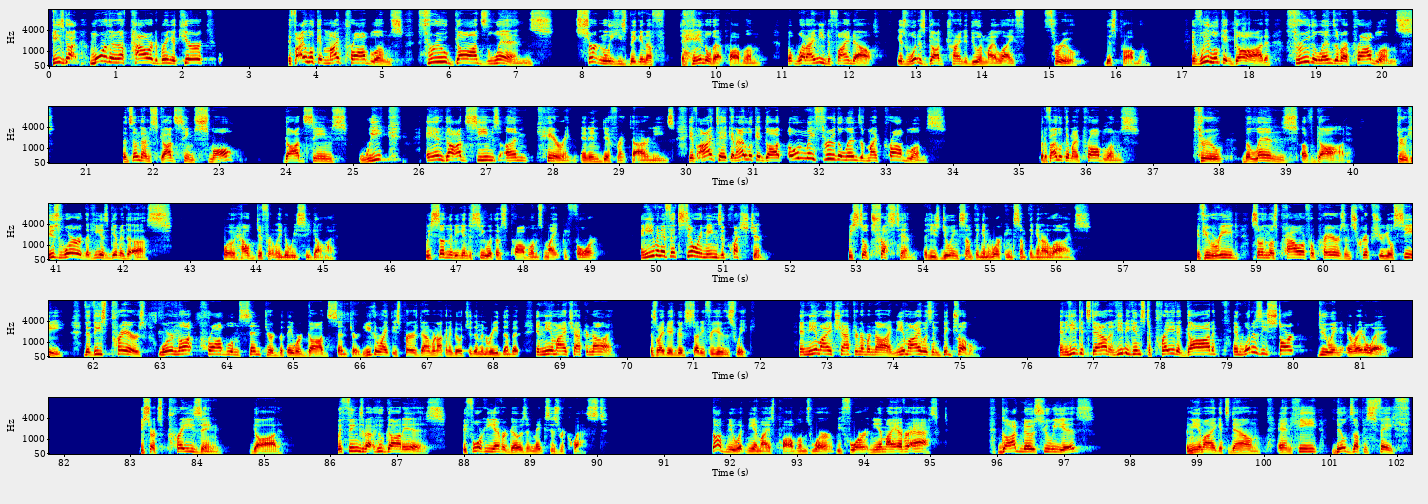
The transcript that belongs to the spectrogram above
He's got more than enough power to bring a cure. If I look at my problems through God's lens, certainly He's big enough to handle that problem. But what I need to find out is what is God trying to do in my life through this problem? If we look at God through the lens of our problems, then sometimes God seems small. God seems weak. And God seems uncaring and indifferent to our needs. If I take and I look at God only through the lens of my problems, but if I look at my problems through the lens of God, through His Word that He has given to us, well, how differently do we see God? We suddenly begin to see what those problems might be for. And even if it still remains a question, we still trust Him that He's doing something and working something in our lives. If you read some of the most powerful prayers in Scripture, you'll see that these prayers were not problem centered, but they were God centered. You can write these prayers down. We're not going to go to them and read them, but in Nehemiah chapter 9, this might be a good study for you this week. In Nehemiah chapter number 9, Nehemiah was in big trouble. And he gets down and he begins to pray to God. And what does he start doing right away? He starts praising God with things about who God is before he ever goes and makes his request. God knew what Nehemiah's problems were before Nehemiah ever asked. God knows who he is. But Nehemiah gets down and he builds up his faith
